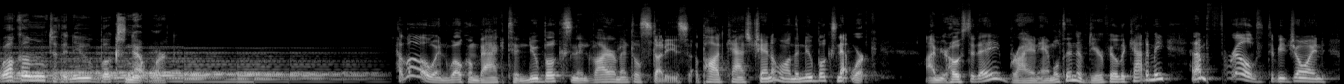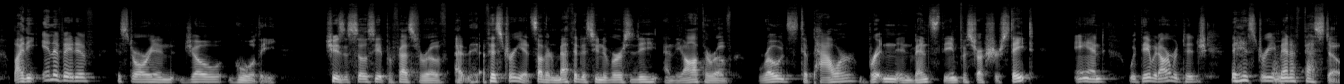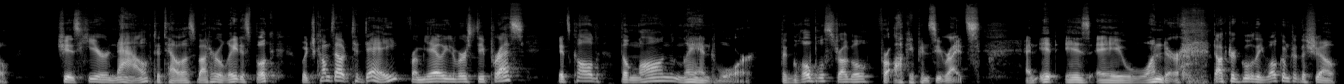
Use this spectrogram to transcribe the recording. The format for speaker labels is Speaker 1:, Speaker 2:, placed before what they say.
Speaker 1: Welcome to the New Books Network.
Speaker 2: Hello, and welcome back to New Books and Environmental Studies, a podcast channel on the New Books Network. I'm your host today, Brian Hamilton of Deerfield Academy, and I'm thrilled to be joined by the innovative historian Jo Guldi. She is Associate Professor of, of History at Southern Methodist University and the author of Roads to Power Britain Invents the Infrastructure State, and with David Armitage, The History Manifesto she is here now to tell us about her latest book, which comes out today from Yale University Press. It's called The Long Land War The Global Struggle for Occupancy Rights. And it is a wonder. Dr. Guldi, welcome to the show.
